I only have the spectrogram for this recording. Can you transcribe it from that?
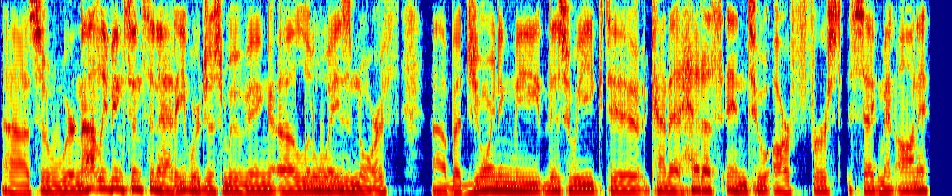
Uh, so we're not leaving Cincinnati, we're just moving a little ways north. Uh, but joining me this week to kind of head us into our first segment on it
